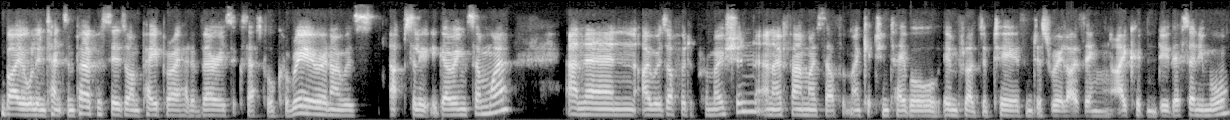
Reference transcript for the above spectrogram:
By all intents and purposes, on paper, I had a very successful successful career and I was absolutely going somewhere. And then I was offered a promotion and I found myself at my kitchen table in floods of tears and just realizing I couldn't do this anymore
